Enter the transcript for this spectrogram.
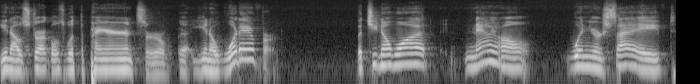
you know, struggles with the parents or uh, you know whatever. But you know what? Now, when you're saved,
